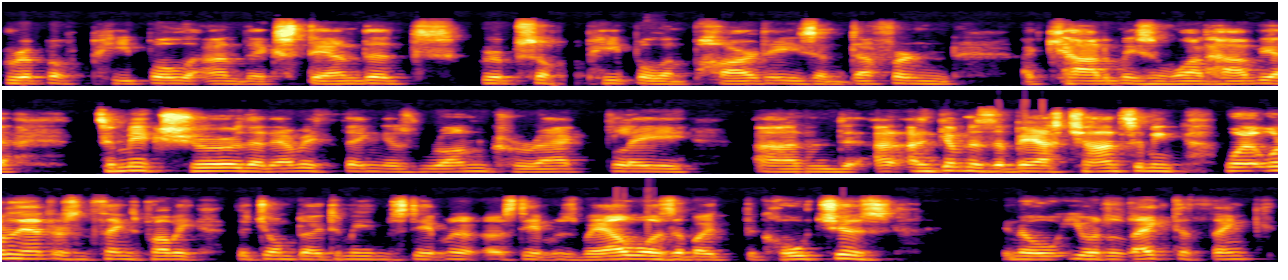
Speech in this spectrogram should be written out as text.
group of people and extended groups of people and parties and different academies and what have you to make sure that everything is run correctly and and given us the best chance. I mean, one, one of the interesting things probably that jumped out to me in the statement uh, statement as well was about the coaches. You know, you would like to think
